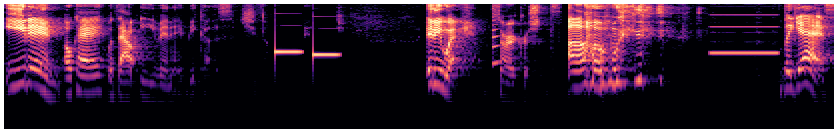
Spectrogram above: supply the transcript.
Eden, okay? Without even it because she's a. Anyway, sorry Christians. Um, But yes,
